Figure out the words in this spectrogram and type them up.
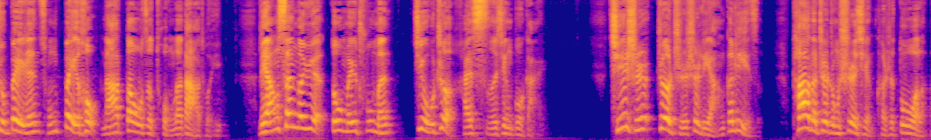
就被人从背后拿刀子捅了大腿，两三个月都没出门，就这还死性不改。其实这只是两个例子，他的这种事情可是多了。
